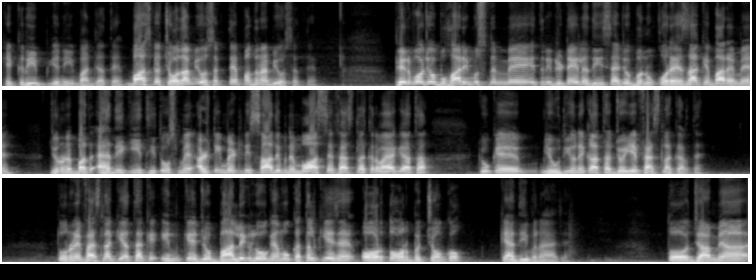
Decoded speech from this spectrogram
کے قریب یعنی بن جاتے ہیں۔ بعض کا چودہ بھی ہو سکتے ہیں، پندرہ بھی ہو سکتے ہیں۔ پھر وہ جو بخاری مسلم میں اتنی ڈیٹیل حدیث ہے جو بنو قریضہ کے بارے میں جنہوں نے بد عہدی کی تھی، تو اس میں الٹیمیٹلی سعد ابن معاذ سے فیصلہ کروایا گیا تھا، کیونکہ یہودیوں نے کہا تھا جو یہ فیصلہ کرتے ہیں۔ تو انہوں نے فیصلہ کیا تھا کہ ان کے جو بالغ لوگ ہیں وہ قتل کیے جائیں، عورتوں اور بچوں کو قیدی بنایا جائے۔ تو جامعہ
